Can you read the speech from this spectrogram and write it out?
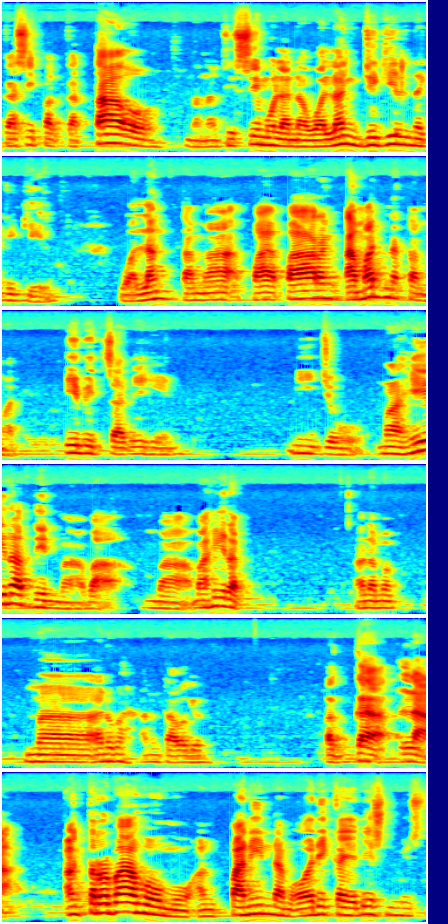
kasi pagkatao na nagsisimula na walang gigil na gigil, walang tama, pa, parang tamad na tamad, ibig sabihin, medyo mahirap din ma, ba, ma mahirap. Ano mo ma ano ba anong tawag yun? Pagka la ang trabaho mo ang paninda mo o di kaya business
